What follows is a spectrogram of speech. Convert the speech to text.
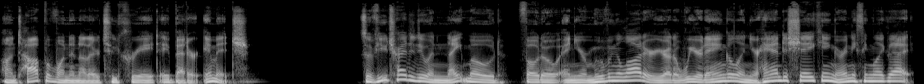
on top of one another to create a better image. So if you try to do a night mode photo and you're moving a lot or you're at a weird angle and your hand is shaking or anything like that,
